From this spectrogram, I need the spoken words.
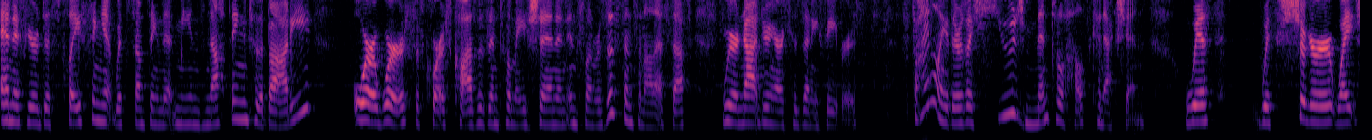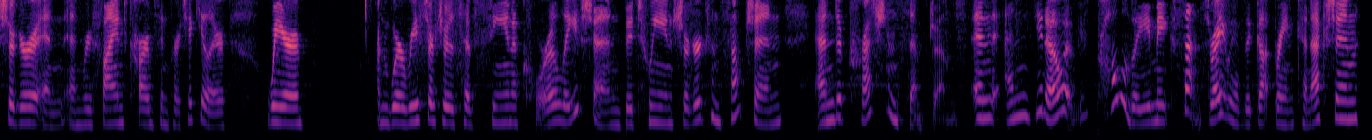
and if you're displacing it with something that means nothing to the body, or worse, of course, causes inflammation and insulin resistance and all that stuff, we are not doing our kids any favors. Finally, there's a huge mental health connection with with sugar, white sugar, and, and refined carbs in particular, where where researchers have seen a correlation between sugar consumption and depression symptoms. And and you know, it probably makes sense, right? We have the gut brain connection.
